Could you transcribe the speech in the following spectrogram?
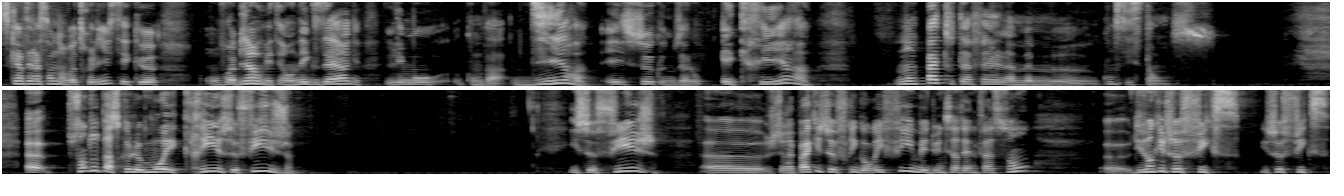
Ce qui est intéressant dans votre livre, c'est que on voit bien, vous mettez en exergue les mots qu'on va dire et ceux que nous allons écrire n'ont pas tout à fait la même euh, consistance. Euh, sans doute parce que le mot écrit se fige. Il se fige, euh, je dirais pas qu'il se frigorifie, mais d'une certaine façon, disons qu'il se fixe. Il se fixe,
